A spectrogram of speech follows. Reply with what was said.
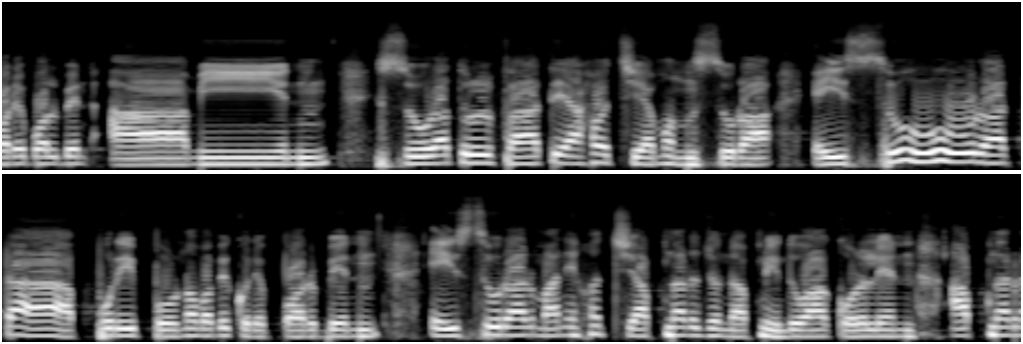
পরে বলবেন আমিন। সুরাতুল ফাতিহা হচ্ছে এমন সুরা, এই সুরাটা পরিপূর্ণভাবে করে পড়বেন। এই সুরার মানে হচ্ছে আপনার জন্য আপনি দোয়া করলেন, আপনার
